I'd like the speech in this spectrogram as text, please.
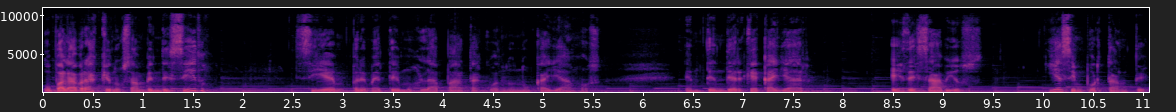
o palabras que nos han bendecido. Siempre metemos la pata cuando no callamos. Entender que callar es de sabios y es importante.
